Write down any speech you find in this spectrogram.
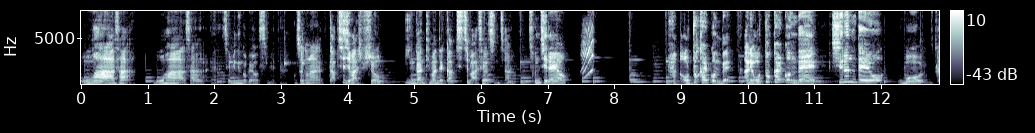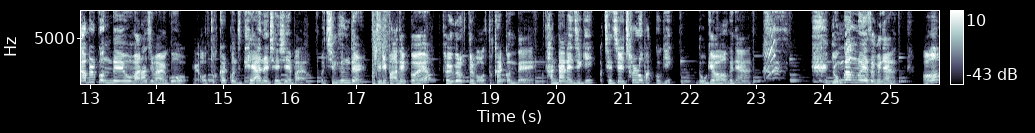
오하아사. 오하아사. 예, 재밌는 거 배웠습니다. 어쨌거나 깝치지 마십시오. 인간 팀한테 깝치지 마세요 진짜. 손질해요. 아, 어떡할 건데? 아니 어떡할 건데? 싫은데요? 뭐 까불 건데요만 하지 말고 예, 어떡할 건지 대안을 제시해봐요. 뭐, 짐승들 들이받을 거예요? 덜그럭들 뭐 어떡할 건데? 단단해지기? 재질 철로 바꾸기? 녹여 그냥. 용광로에서 그냥 어?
